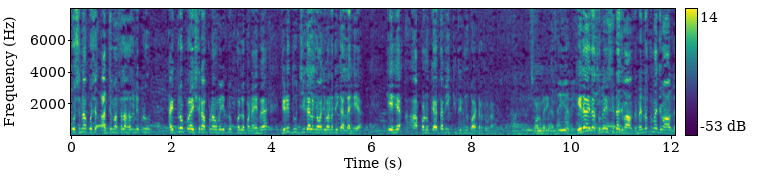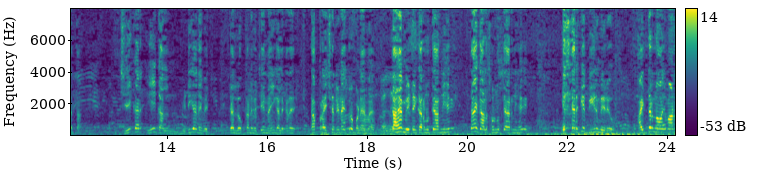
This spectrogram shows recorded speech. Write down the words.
ਕੁਛ ਨਾ ਕੁਛ ਅੱਜ ਮਸਲਾ ਹੱਲ ਨਿਕਲੂ ਇਧਰੋਂ ਪ੍ਰੈਸ਼ਰ ਆਪਣਾ ਉਵੇਂ ਜਿਹਾ ਫੁੱਲ ਬਣਿਆ ਹੋਇਆ। ਜਿਹੜੀ ਦੂਜੀ ਗੱਲ ਨੌਜਵਾਨਾਂ ਦੀ ਗੱਲ ਇਹ ਆ ਕਿ ਇਹ ਆਪਾਂ ਨੂੰ ਕਹਤਾ ਵੀ 21 ਤਰੀਕ ਨੂੰ ਬਾਰਡਰ ਤੋੜਾਂਗੇ। ਸੁਣ ਮੇਰੀ ਗੱਲ। ਇਹਦਾ ਇਹਦਾ ਤੁਹਾਨੂੰ ਇਸੇ ਦਾ ਜਵਾਬ ਦਿੰਦਾ ਇਹਨਾਂ ਤੋਂ ਮੈਂ ਜਵਾਬ ਲੈਤਾ ਜੇਕਰ ਇਹ ਗੱਲ ਮੀਡੀਆ ਦੇ ਵਿੱਚ ਜਾਂ ਲੋਕਾਂ ਦੇ ਵਿੱਚ ਇਹ ਨਹੀਂ ਗੱਲ ਕਹਿੰਦੇ ਤਾਂ ਪ੍ਰੈਸ਼ਰ ਜਿਹੜਾ ਇਧਰੋਂ ਬਣਿਆ ਹੋਇਆ ਤਾਂ ਇਹ ਮੀਟਿੰਗ ਕਰਨ ਨੂੰ ਤਿਆਰ ਨਹੀਂ ਹੈਗੇ ਤਾਂ ਇਹ ਗੱਲ ਸੁਣਨ ਨੂੰ ਤਿਆਰ ਨਹੀਂ ਹੈਗੇ। ਇਸ ਕਰਕੇ ਵੀਰ ਮੇਰਿਓ ਇੱਧਰ ਨੌਜਵਾਨ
